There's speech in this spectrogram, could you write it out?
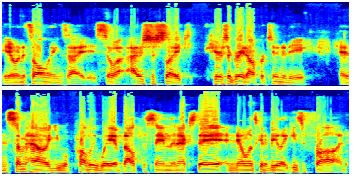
you know, and it's all anxiety. So I, I was just like, here's a great opportunity, and somehow you will probably weigh about the same the next day, and no one's going to be like he's a fraud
